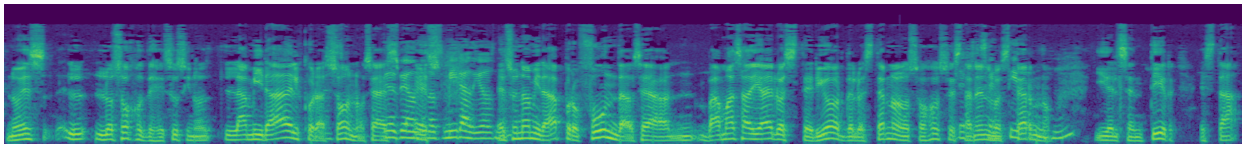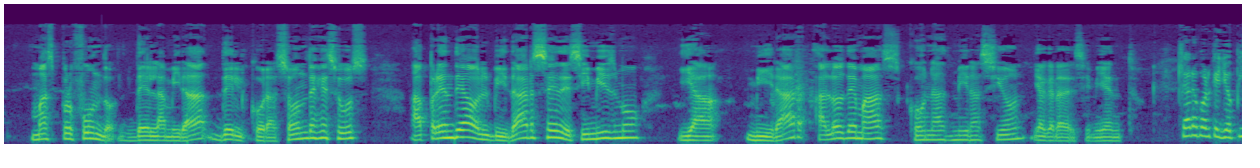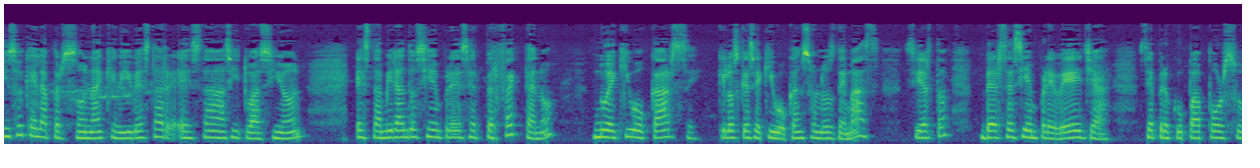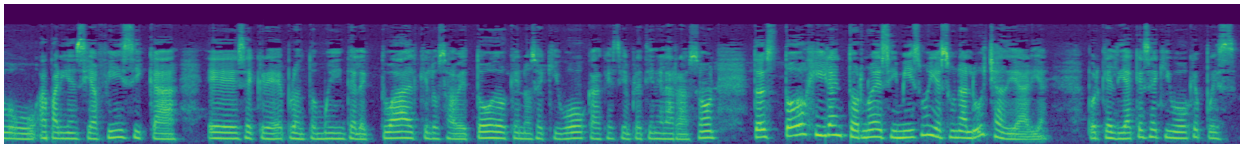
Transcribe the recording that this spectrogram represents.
no es los ojos de Jesús, sino la mirada del corazón. O sea, Desde es, donde nos mira Dios. Es una mirada profunda, o sea, va más allá de lo exterior, de lo externo. Los ojos están en lo externo y del sentir está más profundo. De la mirada del corazón de Jesús, aprende a olvidarse de sí mismo y a mirar a los demás con admiración y agradecimiento. Claro, porque yo pienso que la persona que vive esta, esta situación está mirando siempre de ser perfecta, ¿no? no equivocarse, que los que se equivocan son los demás, ¿cierto? Verse siempre bella, se preocupa por su apariencia física, eh, se cree pronto muy intelectual, que lo sabe todo, que no se equivoca, que siempre tiene la razón. Entonces todo gira en torno de sí mismo y es una lucha diaria, porque el día que se equivoque, pues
